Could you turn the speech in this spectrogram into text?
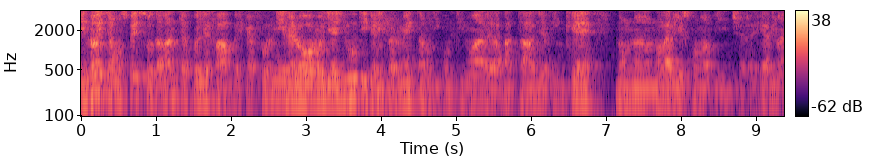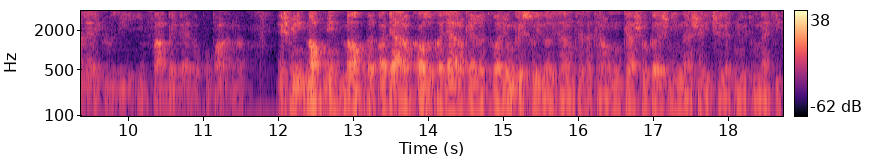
E noi siamo spesso davanti a quelle fabbriche a fornire loro gli aiuti che gli permettano di continuare la battaglia finché non, non la riescono a vincere e a rimanere chiusi in fabbrica ed occuparla. És mi nap mint nap a gyárak, azok a gyárak előtt vagyunk, és szolidarizálunk ezekkel a munkásokkal, és minden segítséget nyújtunk neki.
